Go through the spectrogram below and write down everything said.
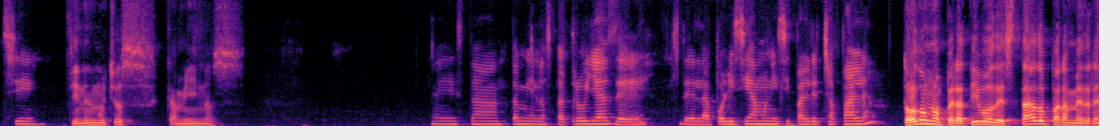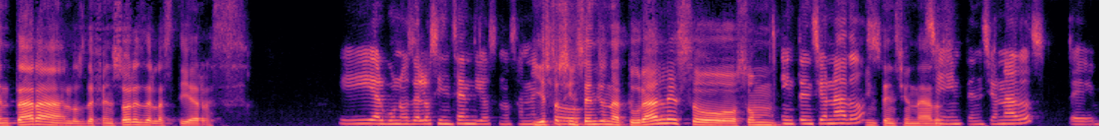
Sí. Tienen muchos caminos. Ahí están también las patrullas de, la Policía Municipal de Chapala. Todo un operativo de Estado para amedrentar a los defensores de las tierras. Y algunos de los incendios nos han ¿Y estos incendios naturales o son intencionados? Intencionados. Sí, intencionados. Eh,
